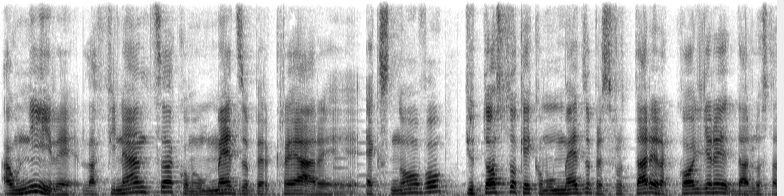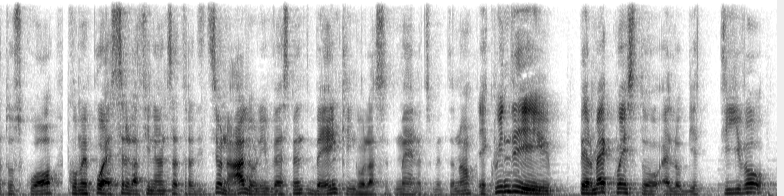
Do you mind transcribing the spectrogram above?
a unire la finanza come un mezzo per creare ex novo piuttosto che come un mezzo per sfruttare e raccogliere dallo status quo come può essere la finanza tradizionale o l'investment banking o l'asset management, no? E quindi per me questo è l'obiettivo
